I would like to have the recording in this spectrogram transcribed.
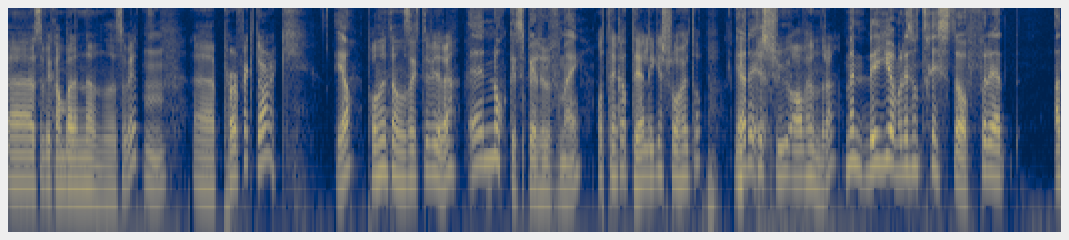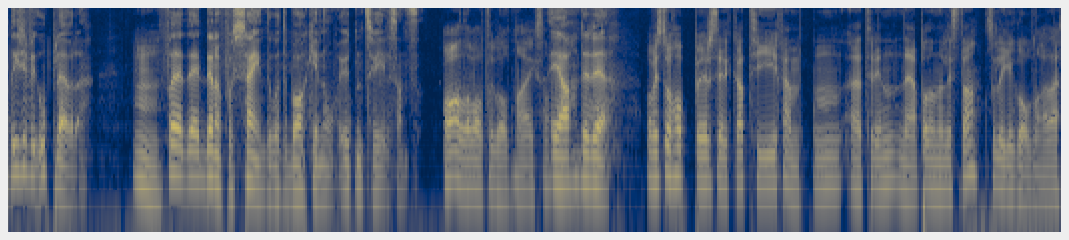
uh, så vi kan bare nevne det så vidt. Mm. Uh, Perfect Dark. Ja. På Nintendo 64. Eh, nok et spillhull for meg. Og tenk at det ligger så høyt opp. Ja, det- av 100. Men det gjør meg litt sånn trist, da, fordi at, at jeg ikke fikk oppleve det. Mm. For det, det er nok for seint å gå tilbake nå, uten tvil. sant Og alle valgte Golden Eye, ikke sant? Ja, det er det. Og hvis du hopper ca. 10-15 eh, trinn ned på denne lista, så ligger Golden Eye der.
